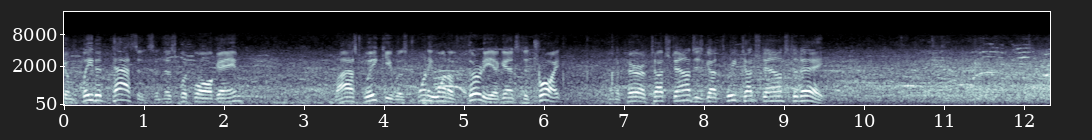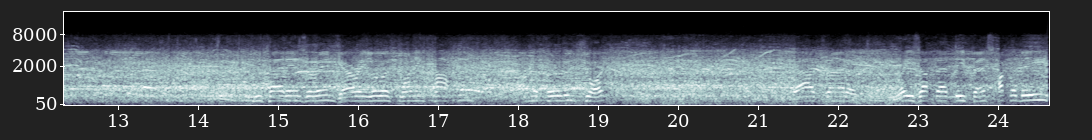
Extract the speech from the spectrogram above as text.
completed passes in this football game. Last week he was 21 of 30 against Detroit and a pair of touchdowns. He's got three touchdowns today. Two tight ends are in. Gary Lewis joining Coffman on the third and short. Crowd trying to raise up that defense. Huckleby,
